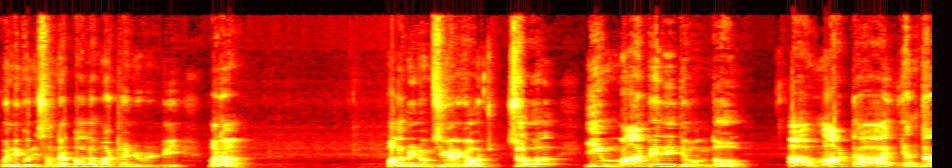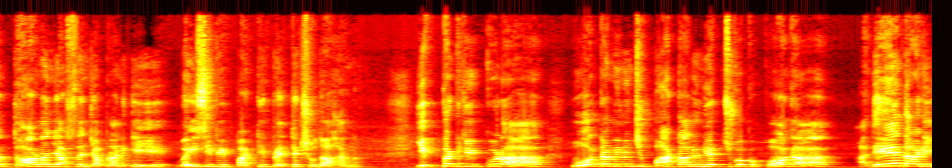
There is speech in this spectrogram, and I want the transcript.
కొన్ని కొన్ని సందర్భాల్లో మాట్లాడినటువంటి మన పల్లబిని వంశీ గారు కావచ్చు. సో ఈ మాట ఏదైతే ఉందో ఆ మాట ఎంత దారుణం చేస్తుందని చెప్పడానికి వైసీపీ పార్టీ ప్రత్యక్ష ఉదాహరణ. ఇప్పటికీ కూడా ఓటమి నుంచి పాఠాలు నేర్చుకోకపోగా అదే దాడి.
